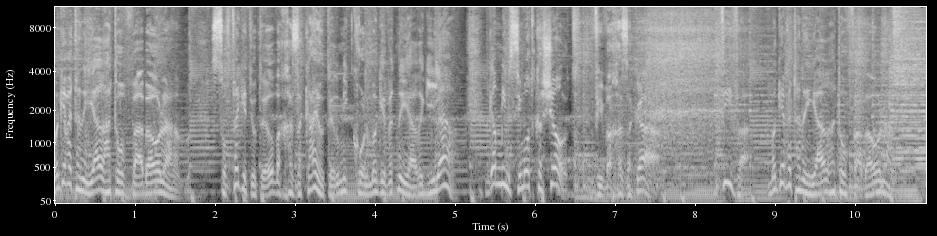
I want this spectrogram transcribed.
מגבת הנייר הטובה בעולם. סופגת יותר וחזקה יותר מכל מגבת נייר רגילה. גם ממשימות קשות. ויבה חזקה. ויבה, מגבת הנייר הטובה בעולם.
